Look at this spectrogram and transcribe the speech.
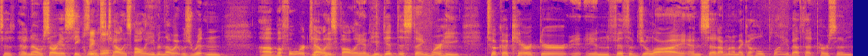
to uh, no sorry a sequel, sequel, to Talley's Folly, even though it was written uh, before Talley's mm-hmm. Folly, and he did this thing where he took a character in Fifth of July and said, "I'm going to make a whole play about that person."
